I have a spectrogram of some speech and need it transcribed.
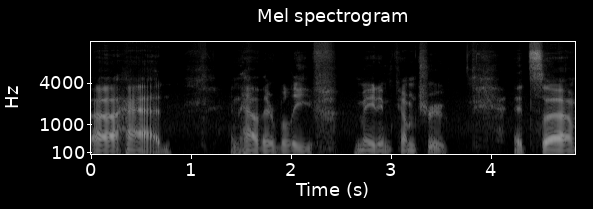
uh, had, and how their belief made him come true. It's uh,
